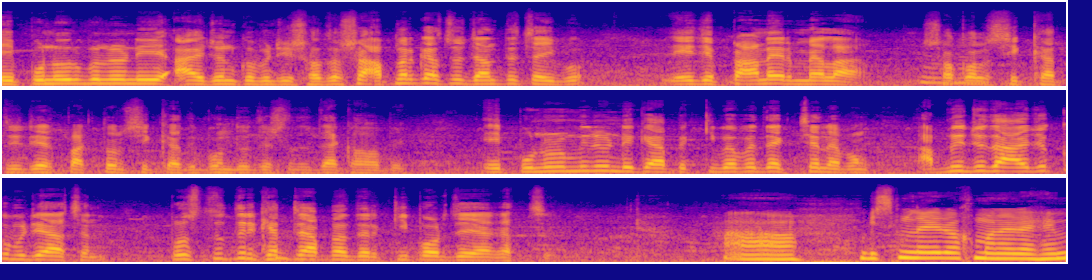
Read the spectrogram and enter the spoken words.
এই পুনর্মিলনী আয়োজন কমিটির সদস্য। আপনার কাছেও জানতে চাইব এই যে প্রাণের মেলা সকল শিক্ষার্থীদের প্রাক্তন শিক্ষার্থী বন্ধুদের সাথে দেখা হবে। এই পুনর্মিলনীকে আপনি কীভাবে দেখছেন এবং আপনি যদি আয়োজক কমিটি আছেন প্রস্তুতির ক্ষেত্রে আপনাদের কি পর্যায়ে আগাচ্ছে? বিসমুল্লাহ রহমান রাহিম।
